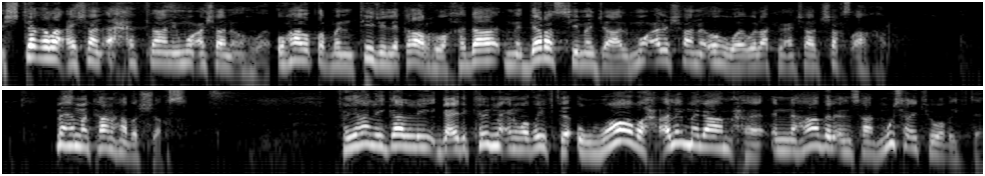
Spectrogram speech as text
اشتغل عشان أحد ثاني مو عشانه هو. وهذا طبعا نتيجة اللي قرار هو خذاه إنه درس في مجال مو علشانه هو ولكن عشان شخص آخر. مهما كان هذا الشخص. فيالي قال لي قاعد يكلمني عن وظيفته وواضح على ملامحه إن هذا الإنسان مو سعيد في وظيفته.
